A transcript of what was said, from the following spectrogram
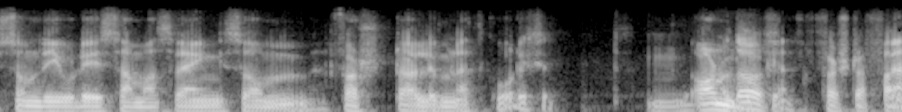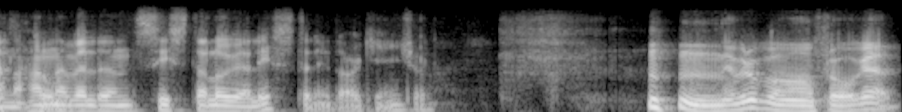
som det gjorde i samma sväng som första Luminette-kodexet. Mm. Första fallna, han är väl den sista lojalisten i Dark Angel? Det beror på vad man frågar.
